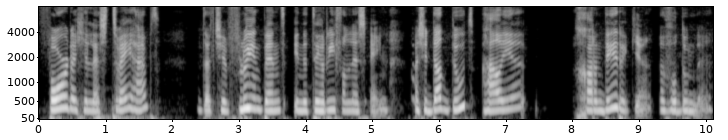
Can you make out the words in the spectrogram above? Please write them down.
voordat je les 2 hebt, dat je vloeiend bent in de theorie van les 1. Als je dat doet, haal je, garandeer ik je, een voldoende.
